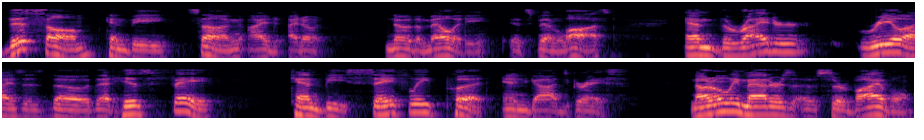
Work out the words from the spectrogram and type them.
This psalm can be sung. I, I don't know the melody. It's been lost. And the writer realizes though that his faith can be safely put in God's grace. Not only matters of survival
